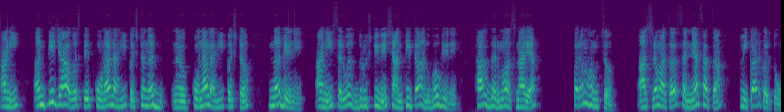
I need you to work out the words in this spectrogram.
आणि अंती ज्या अवस्थेत कोणालाही कष्ट न न- कोणालाही कष्ट न देणे आणि सर्व दृष्टीने शांतीचा अनुभव घेणे हाच धर्म असणाऱ्या परमहंस आश्रमाचा संन्यासाचा स्वीकार करतो.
